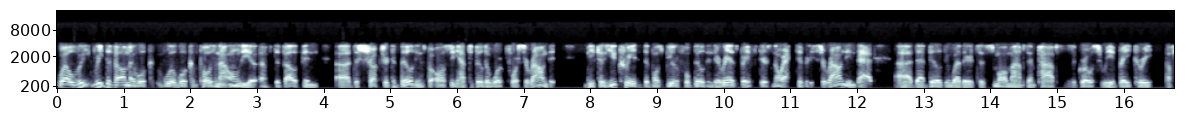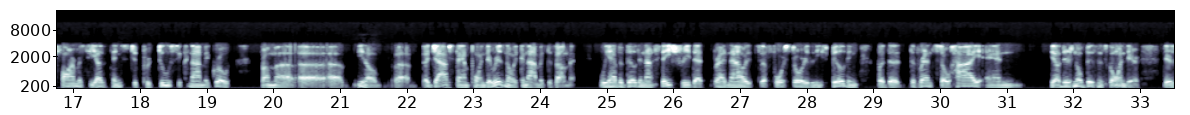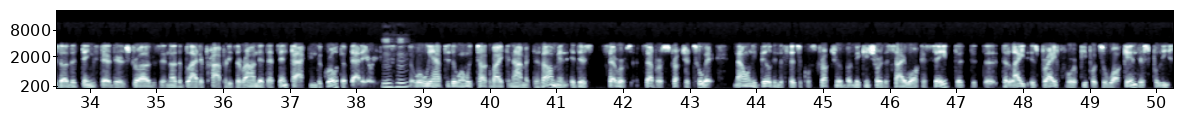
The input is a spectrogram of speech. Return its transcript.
Well, re- redevelopment will, will will compose not only of developing uh, the structure, the buildings, but also you have to build a workforce around it. Because you create the most beautiful building there is, but if there's no activity surrounding that uh, that building, whether it's a small moms and pops, a grocery, a bakery, a pharmacy, other things to produce economic growth, from a, a, a you know a, a job standpoint, there is no economic development. We have a building on State Street that right now it's a four-story lease building, but the the rent's so high and you know there's no business going there. There's other things there. There's drugs and other blighted properties around it that's impacting the growth of that area. Mm-hmm. So what we have to do when we talk about economic development, there's several several structure to it. Not only building the physical structure, but making sure the sidewalk is safe, that the, the, the light is bright for people to walk in. There's police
